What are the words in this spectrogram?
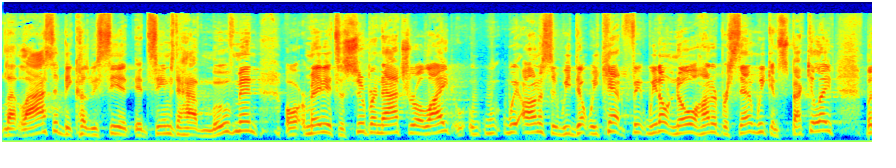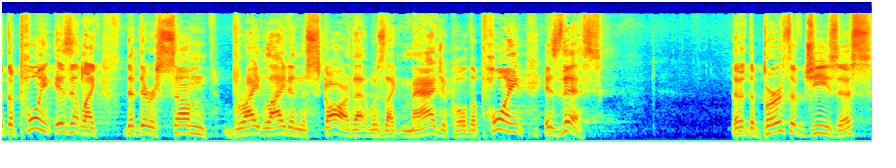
that lasted because we see it, it seems to have movement, or maybe it's a supernatural light. We, honestly, we don't, we can't, we don't know 100%. We can speculate, but the point isn't like that there was some bright light in the scar that was like magical. The point is this that at the birth of Jesus,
